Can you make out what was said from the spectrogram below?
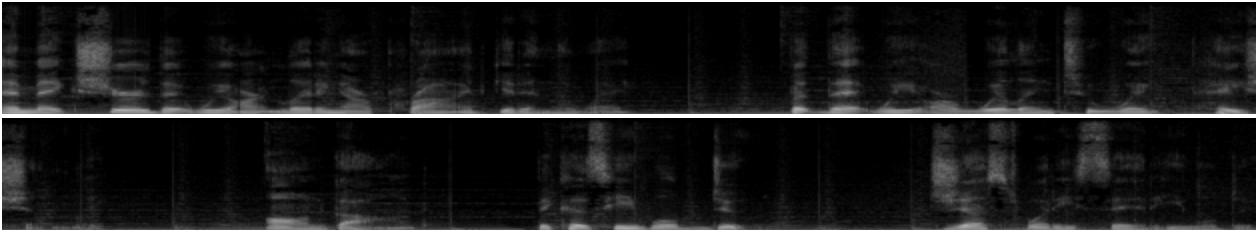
and make sure that we aren't letting our pride get in the way, but that we are willing to wait patiently on God because He will do just what He said He will do.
